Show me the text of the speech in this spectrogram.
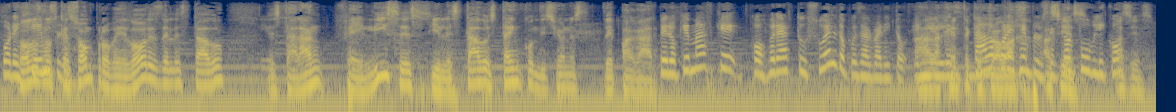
Por Todos los que son proveedores del Estado estarán felices si el Estado está en condiciones de pagar Pero qué más que cobrar tu sueldo, pues Alvarito. En a la el gente que Estado, trabaja. por ejemplo, el Así sector es, público, Así es.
